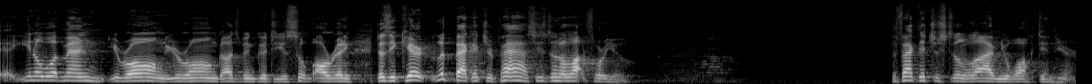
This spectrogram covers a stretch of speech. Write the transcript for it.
eh, you know what, man? You're wrong. You're wrong. God's been good to you so already. Does He care? Look back at your past. He's done a lot for you. The fact that you're still alive and you walked in here.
